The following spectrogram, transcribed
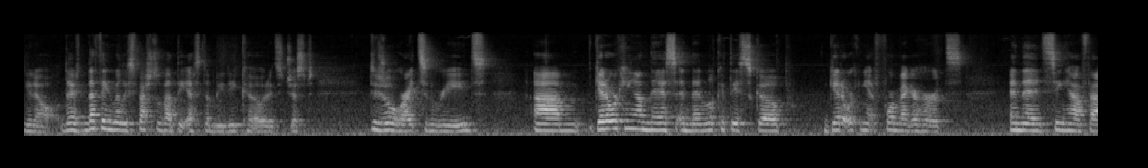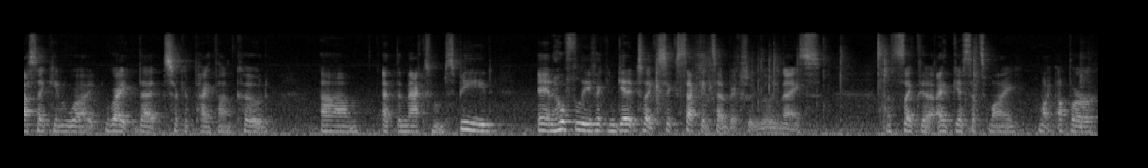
you know, there's nothing really special about the SWD code. It's just digital writes and reads. Um, get it working on this, and then look at the scope. Get it working at four megahertz, and then seeing how fast I can write write that CircuitPython code um, at the maximum speed. And hopefully, if I can get it to like six seconds, that'd be actually really nice. That's like the, I guess that's my my upper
